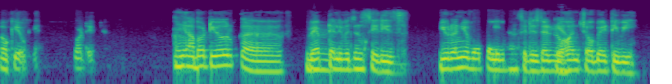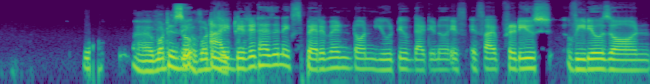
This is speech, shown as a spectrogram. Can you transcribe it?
Okay, okay, got it. About your uh, web mm. television series, you run your web television series, the yeah. Rohan Chaubey TV. Uh, what is so it? What is I it? did it as an experiment on YouTube that you know if if I produce videos on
